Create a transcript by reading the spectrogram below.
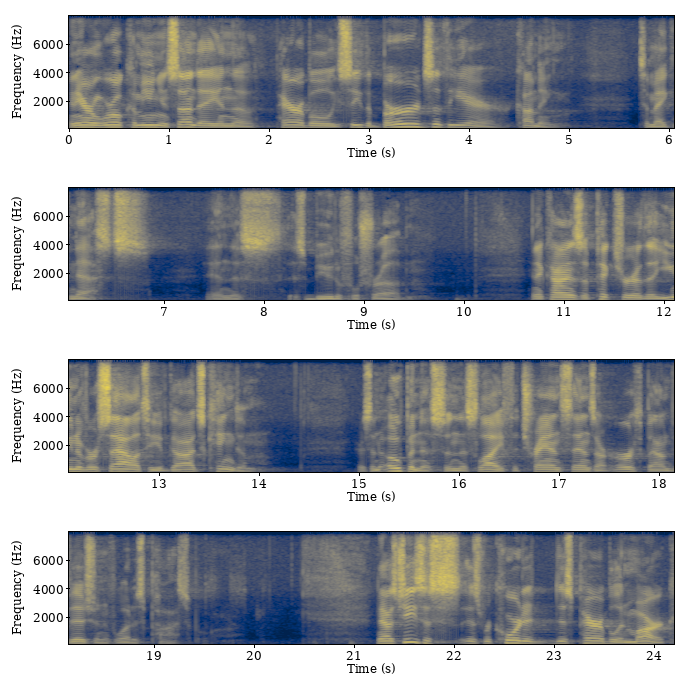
And here in World Communion Sunday, in the parable, you see the birds of the air coming to make nests in this, this beautiful shrub. And it kind of is a picture of the universality of God's kingdom. There's an openness in this life that transcends our earthbound vision of what is possible. Now, as Jesus is recorded this parable in Mark,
